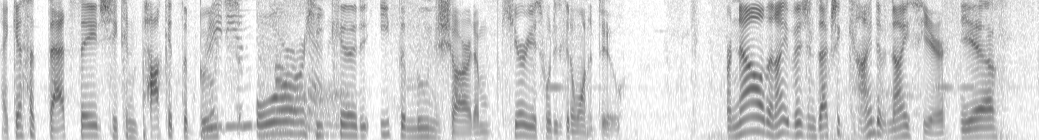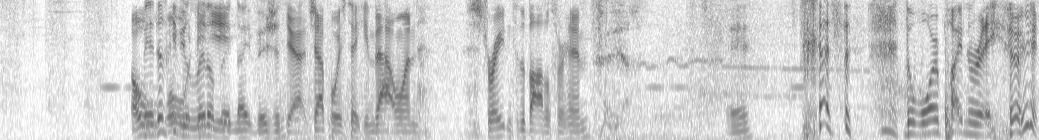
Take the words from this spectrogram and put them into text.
I guess at that stage he can pocket the boots Radiant or he could eat the moon shard. I'm curious what he's going to want to do. For now, the night vision's actually kind of nice here. Yeah. Oh, I mean, it does give you a oh, little bit night vision. Yeah, Japoy's taking that one straight into the bottle for him. Eh? the Warpine Raider. Dude, it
